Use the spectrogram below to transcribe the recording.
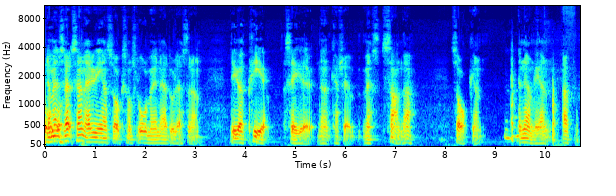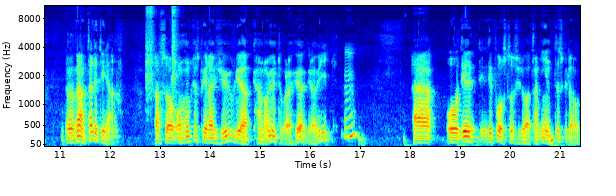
och, Ja, men sen, sen är det ju en sak som slår mig när jag då läser den. Det är ju att P säger den kanske mest sanna saken. Nämligen att, men vänta lite grann. Alltså om hon ska spela Julia kan hon ju inte vara höggravid. Eh, och det, det, det påstås ju då att han inte skulle ha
